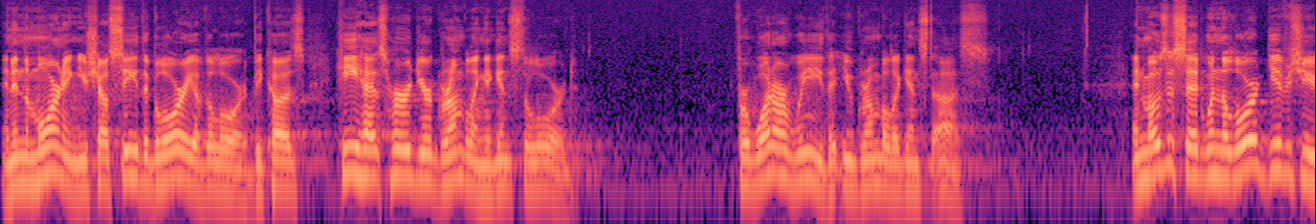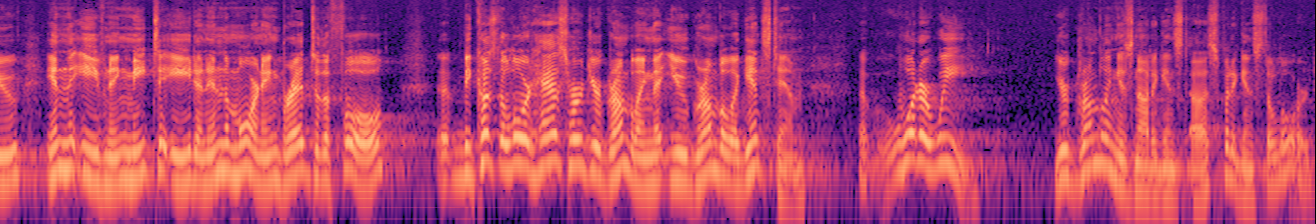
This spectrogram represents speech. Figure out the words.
And in the morning you shall see the glory of the Lord, because he has heard your grumbling against the Lord. For what are we that you grumble against us? And Moses said, When the Lord gives you in the evening meat to eat, and in the morning bread to the full, uh, because the Lord has heard your grumbling that you grumble against him, uh, what are we? Your grumbling is not against us, but against the Lord.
